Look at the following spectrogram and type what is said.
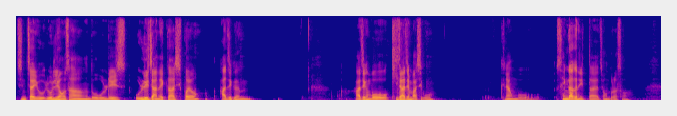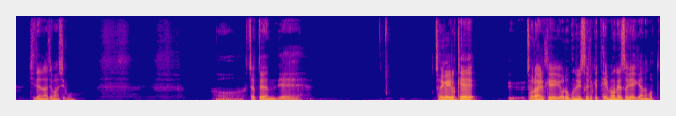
진짜 요, 요리 영상도 올릴 수- 올리지 않을까 싶어요. 아직은 아직은 뭐 기대하지 마시고 그냥 뭐 생각은 있다 정도라서 기대는 하지 마시고 어, 어쨌든 예 저희가 이렇게 으, 저랑 이렇게 여러분이서 이렇게 대면해서 얘기하는 것도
